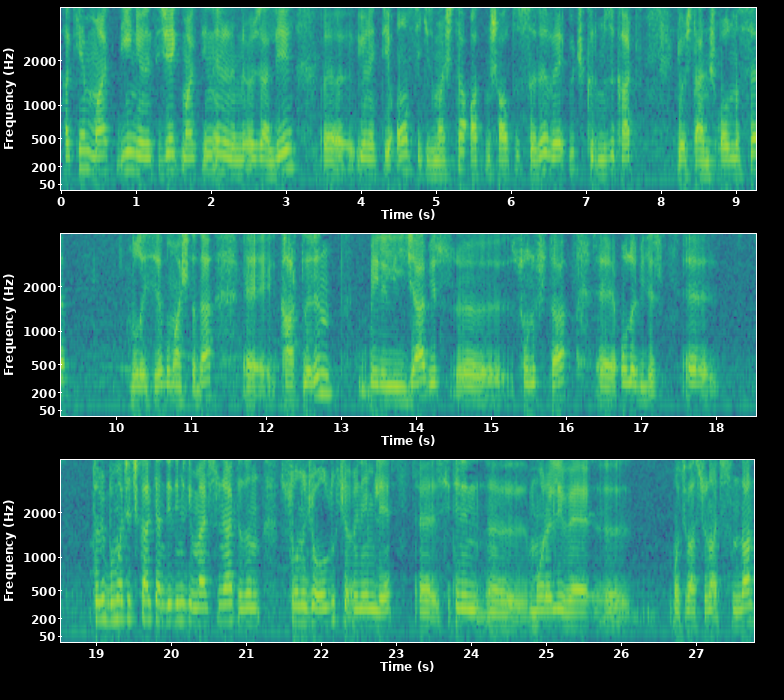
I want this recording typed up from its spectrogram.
hakem Mike Dean yönetecek. Mike Dean'in en özelliği e, yönettiği 18 maçta 66 sarı ve 3 kırmızı kart göstermiş olması. Dolayısıyla bu maçta da e, kartların belirleyeceği bir e, sonuçta e, olabilir. E, Tabi bu maça çıkarken dediğimiz gibi Manchester United'ın sonucu oldukça önemli. E, City'nin e, morali ve e, motivasyonu açısından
